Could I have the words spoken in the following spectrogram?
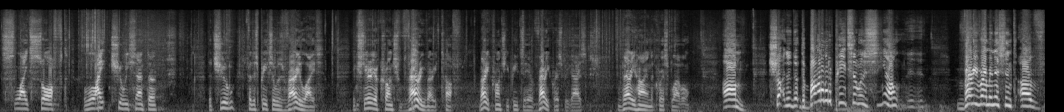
Slight soft, light chewy center. The chew for this pizza was very light. Exterior crunch, very, very tough. Very crunchy pizza here. Very crispy, guys. Very high in the crisp level. Um, the, the bottom of the pizza was, you know, very reminiscent of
